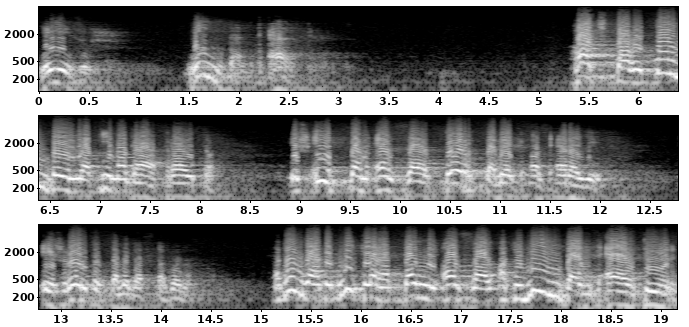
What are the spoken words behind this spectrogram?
Jézus mindent eltűnt. Hagyta, hogy tombolja ki magát rajta, és éppen ezzel törte meg az erejét, és rontotta meg azt a gonoszt. Hát mondjátok, mit lehet tenni azzal, aki mindent eltűr?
